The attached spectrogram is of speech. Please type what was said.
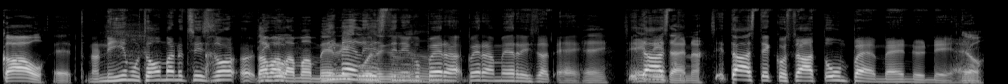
kauheet. No niin, mutta on mä nyt siis so, Tavallaan mä oon meri nimellisesti niinku perä, perämeri, sillä, että ei. Ei, Sitä ei asti, enää. Sitä asti, kun sä oot umpeen mennyt, niin hei. Joo.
